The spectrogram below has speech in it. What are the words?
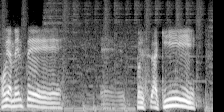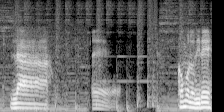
obviamente, eh, pues aquí la, eh, ¿cómo lo diré?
